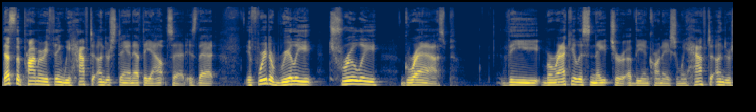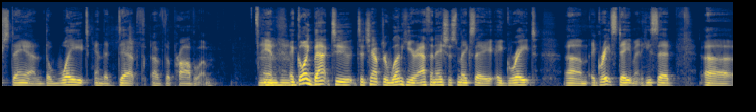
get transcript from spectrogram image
that's the primary thing we have to understand at the outset is that if we're to really truly grasp the miraculous nature of the incarnation, we have to understand the weight and the depth of the problem. And, mm-hmm. and going back to, to chapter one here, Athanasius makes a, a great um, a great statement. He said, uh,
